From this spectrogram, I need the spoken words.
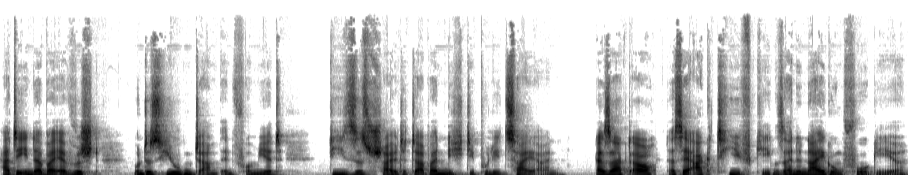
hatte ihn dabei erwischt und das Jugendamt informiert. Dieses schaltete aber nicht die Polizei ein. Er sagt auch, dass er aktiv gegen seine Neigung vorgehe.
